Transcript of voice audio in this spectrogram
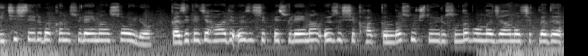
İçişleri Bakanı Süleyman Soylu, gazeteci Hadi Özışık ve Süleyman Özışık hakkında suç duyurusunda bulunacağını açıkladı.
